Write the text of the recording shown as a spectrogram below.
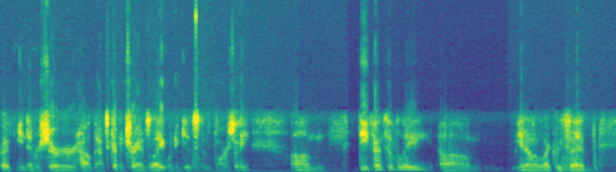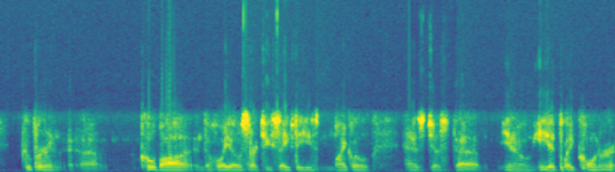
but you never sure how that's going to translate when he gets to the varsity. Um, defensively, um, you know, like we said, Cooper and uh, Coolbaugh and DeHoyos are two safeties. Michael has just, uh, you know, he had played corner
